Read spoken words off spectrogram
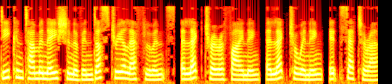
decontamination of industrial effluents, electrorefining, electrowinning, etc.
